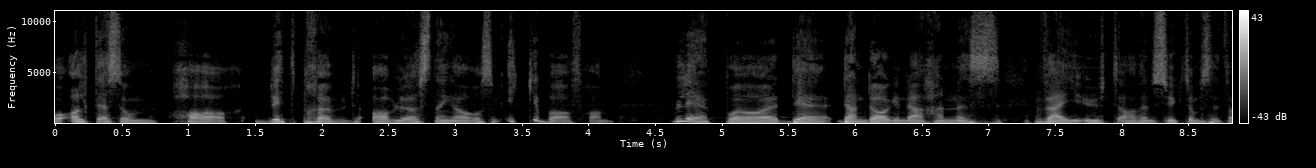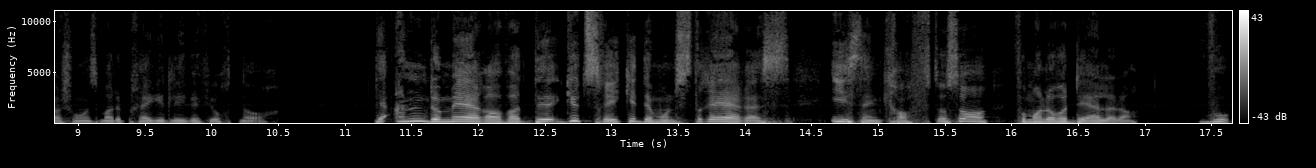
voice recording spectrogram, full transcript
Og alt det som har blitt prøvd av løsninger, og som ikke bar fram, ble på det, den dagen der hennes vei ut av en sykdomssituasjon som hadde preget livet i 14 år. Det er enda mer av at det, Guds rike demonstreres i sin kraft. Og så får man lov å dele, da. Hvor,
